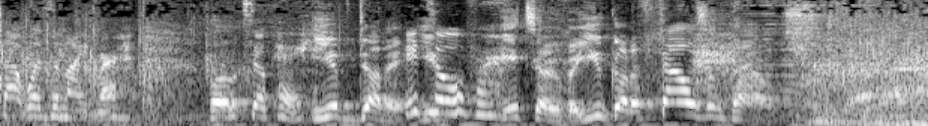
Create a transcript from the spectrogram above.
That was a nightmare. Well, it's okay. You've done it. It's You- over. It's over. You've got a thousand pounds.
